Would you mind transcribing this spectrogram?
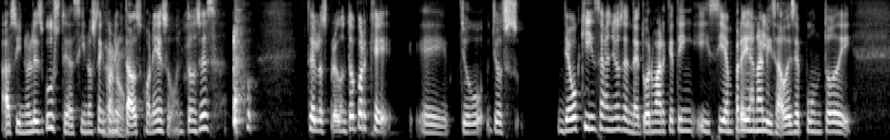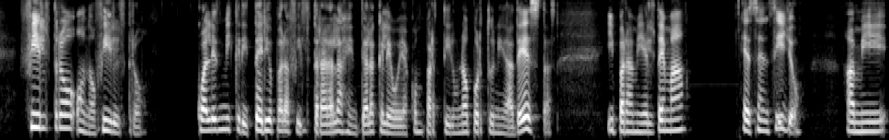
Así no les guste, así no estén Claro. conectados con eso. Entonces, te los pregunto porque eh, yo, yo llevo 15 años en network marketing y siempre he analizado ese punto de filtro o no filtro. ¿Cuál es mi criterio para filtrar a la gente a la que le voy a compartir una oportunidad de estas? Y para mí el tema es sencillo. A mí,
